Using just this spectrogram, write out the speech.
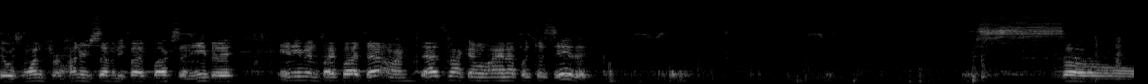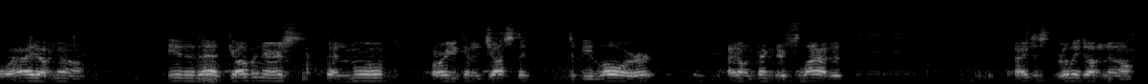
there was one for 175 bucks on eBay. And even if I bought that one, that's not going to line up with this either. So I don't know either that governor's been moved or you can adjust it to be lower. I don't think they're slotted. I just really don't know.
